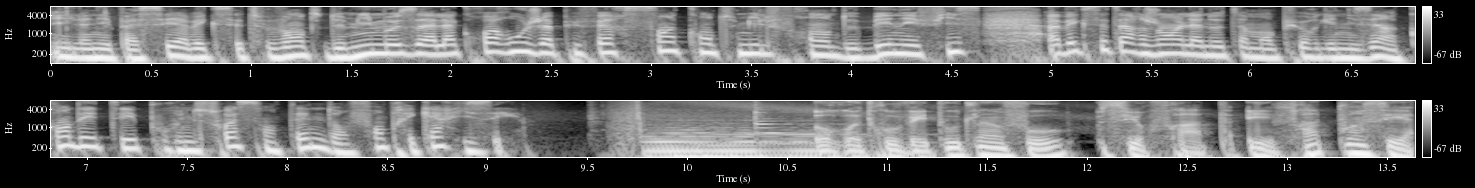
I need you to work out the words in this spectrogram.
Et l'année passée, avec cette vente de mimosa, la Croix-Rouge a pu faire 50 000 francs de bénéfices. Avec cet argent, elle a notamment pu organiser un camp d'été pour une soixantaine d'enfants précarisés. Retrouvez toute l'info sur frappe et frappe.ch.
